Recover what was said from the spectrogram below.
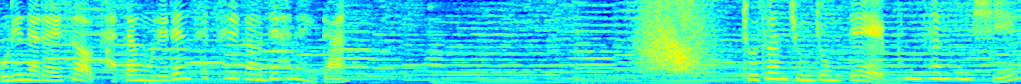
우리나라에서 가장 오래된 사찰 가운데 하나이다. 조선 중종 때 풍산 홍씨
